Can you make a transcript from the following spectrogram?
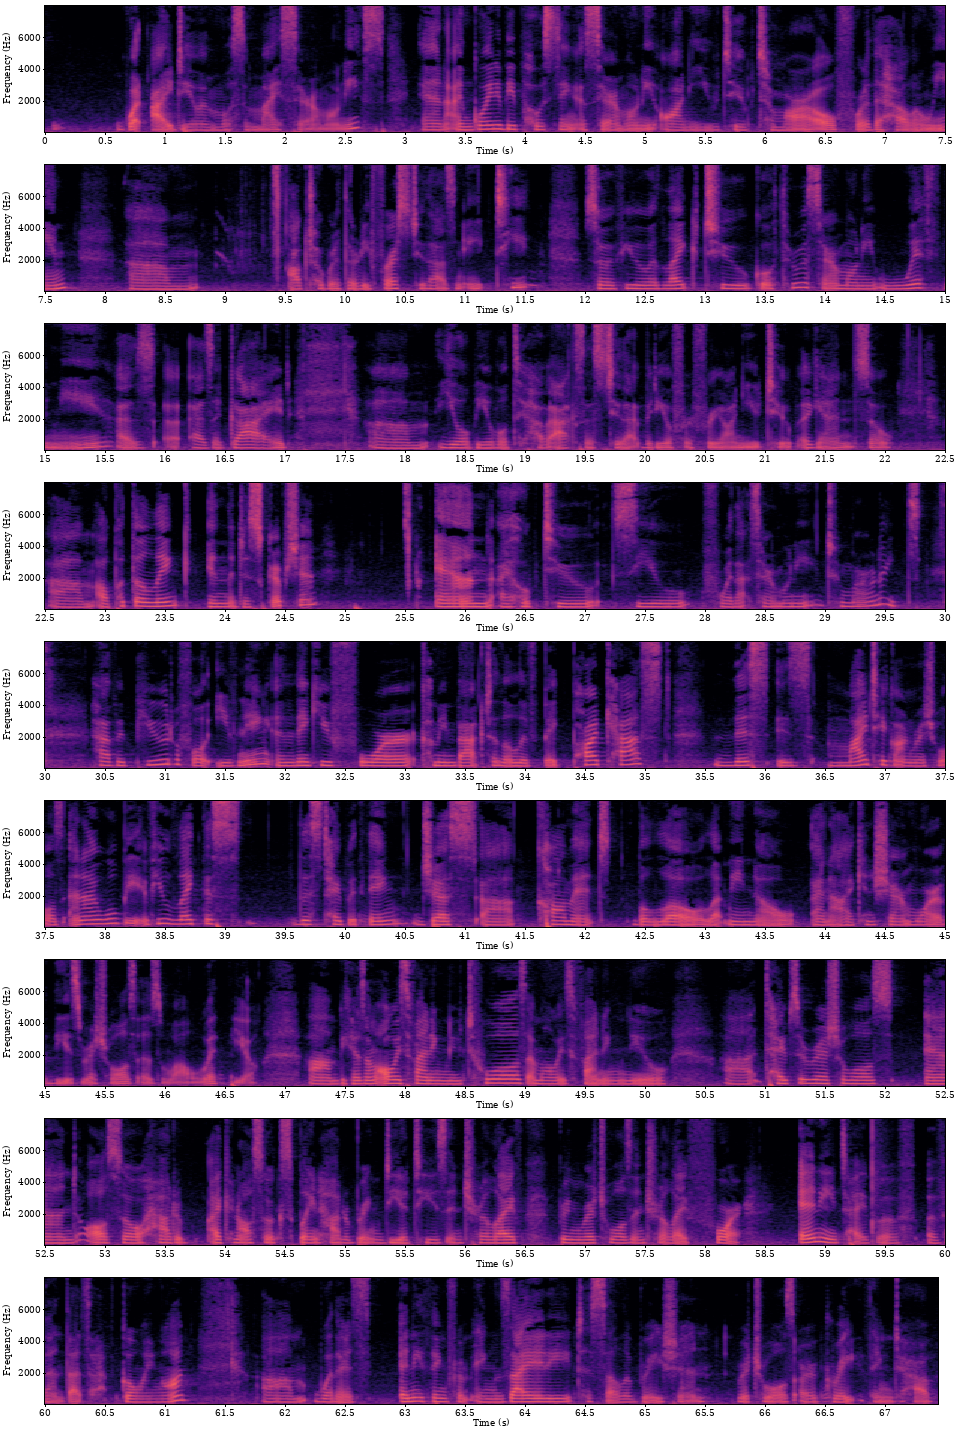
what I do in most of my ceremonies. And I'm going to be posting a ceremony on YouTube tomorrow for the Halloween. Um, October 31st, 2018. So if you would like to go through a ceremony with me as a, as a guide, um, you'll be able to have access to that video for free on YouTube again. So um, I'll put the link in the description. And I hope to see you for that ceremony tomorrow night. Have a beautiful evening and thank you for coming back to the Live Big podcast. This is my take on rituals, and I will be, if you like this this type of thing, just uh, comment below. Let me know, and I can share more of these rituals as well with you. Um, because I'm always finding new tools, I'm always finding new uh, types of rituals, and also how to. I can also explain how to bring deities into your life, bring rituals into your life for any type of event that's going on, um, whether it's anything from anxiety to celebration. Rituals are a great thing to have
